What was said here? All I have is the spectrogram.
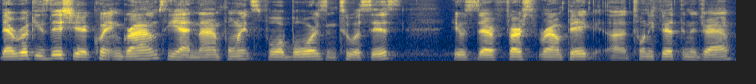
Their rookies this year, Quentin Grimes, he had nine points, four boards, and two assists. He was their first round pick, uh, 25th in the draft.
